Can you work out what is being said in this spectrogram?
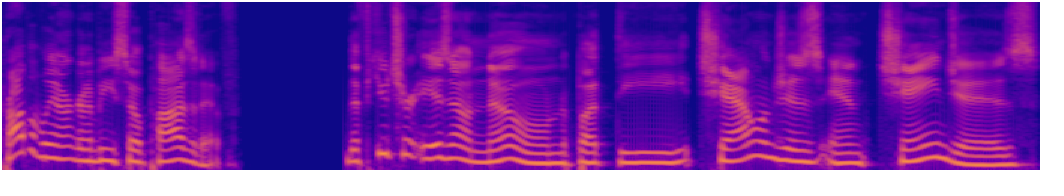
probably aren't going to be so positive. The future is unknown, but the challenges and changes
